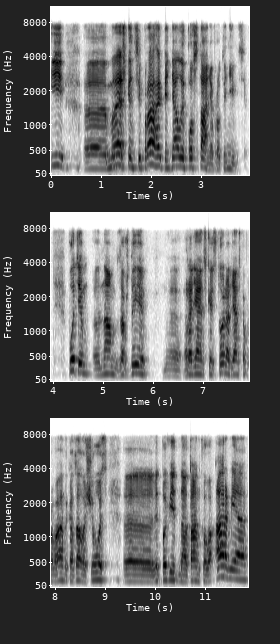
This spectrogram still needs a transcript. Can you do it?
І е, мешканці Праги підняли повстання проти німців. Потім е, нам завжди Е, радянська історія, радянська пропаганда казала, що ось е, відповідна танкова армія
